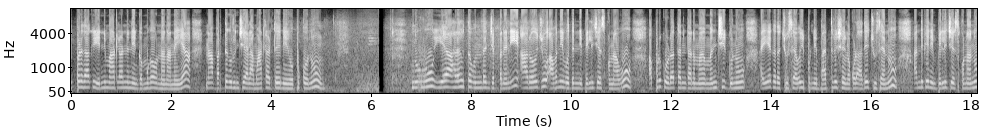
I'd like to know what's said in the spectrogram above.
ఇప్పటిదాకా ఎన్ని మాట్లాడినా నేను గమ్ముగా ఉన్నాను అన్నయ్య నా భర్త గురించి అలా మాట్లాడితే నేను ఒప్పుకోను. నువ్వు ఏ అర్హత ఉందని చెప్పనని ఆ రోజు అవని వదిన్ని పెళ్ళి చేసుకున్నావు. అప్పుడు కూడా తను తన మంచి గుణం అయ్యే కదా చూసావు. ఇప్పుడు నేను భర్త విషయంలో కూడా అదే చూశాను. అందుకే నేను పెళ్ళి చేసుకున్నాను.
